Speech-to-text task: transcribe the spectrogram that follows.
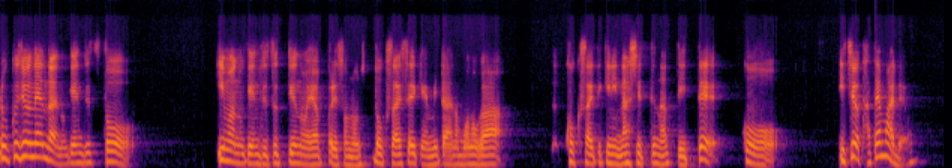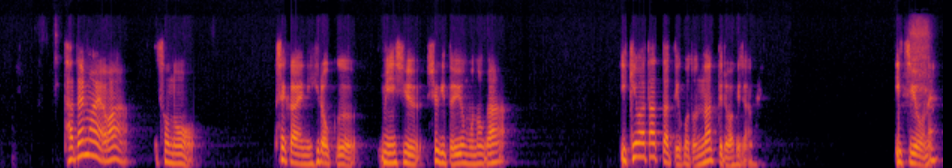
60年代の現実と今の現実っていうのはやっぱりその独裁政権みたいなものが国際的になしってなっていってこう一応建前だよ。建前はその世界に広く民主主義というものが行き渡ったっていうことになってるわけじゃない。一応ね。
